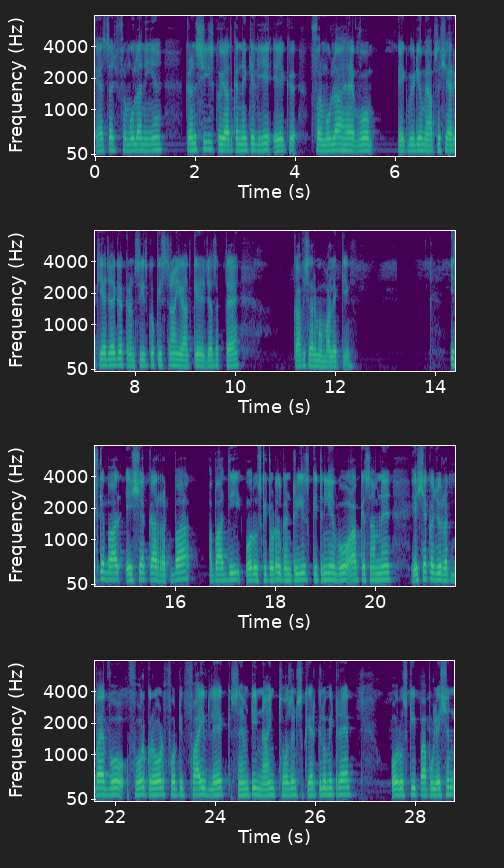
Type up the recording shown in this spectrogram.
ऐसा फार्मूला नहीं है। करेंसीज़ को याद करने के लिए एक फार्मूला है, वो एक वीडियो में आपसे शेयर किया जाएगा। करेंसीज़ को किस तरह याद किया जा सकता है? काफ़ी सारे ममालिक की। इसके बाद एशिया का रकबा, आबादी और उसकी टोटल कंट्रीज़ कितनी है, वो आपके सामने एशिया का जो रकबा है वो four crore forty five lakh seventy nine thousand square kilometre है और उसकी पापुलेशन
